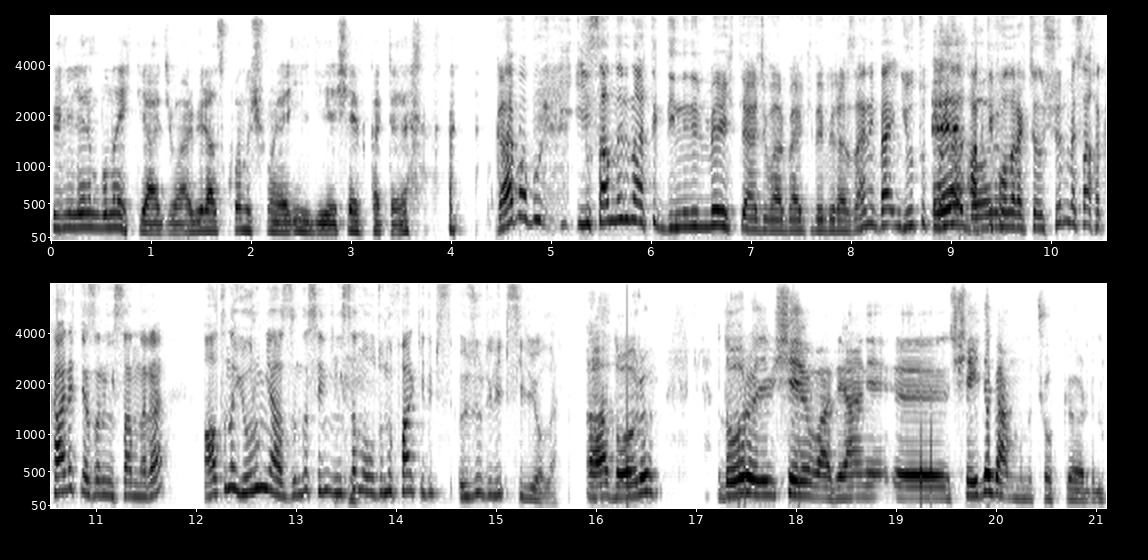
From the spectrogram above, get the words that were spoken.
ünlülerin buna ihtiyacı var. Biraz konuşmaya, ilgiye, şefkate. Galiba bu insanların artık dinlenilmeye ihtiyacı var belki de biraz. Hani ben YouTube'da evet, da doğru. aktif olarak çalışıyorum. Mesela hakaret yazan insanlara altına yorum yazdığında senin insan olduğunu fark edip özür dileyip siliyorlar. Aa doğru. Doğru öyle bir şey var. Yani e, şeyde ben bunu çok gördüm.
